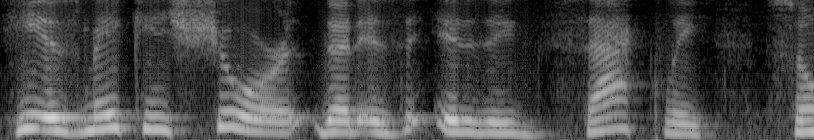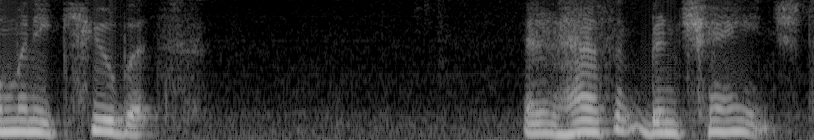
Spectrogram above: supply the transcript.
He is making sure that it is exactly so many cubits and it hasn't been changed.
